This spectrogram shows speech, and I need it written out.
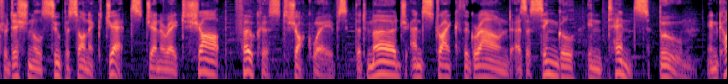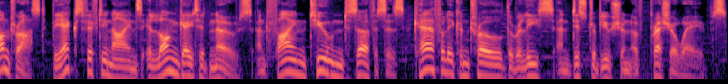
Traditional supersonic jets generate sharp, focused shockwaves that merge and strike the ground as a single, intense boom. In contrast, the X-59's elongated nose and fine-tuned surfaces carefully control the release and distribution of pressure waves.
